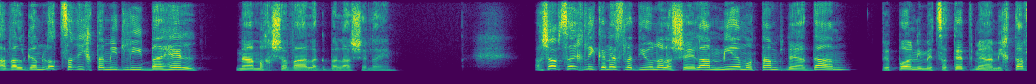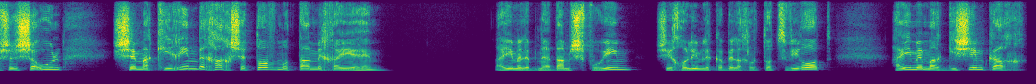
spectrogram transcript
אבל גם לא צריך תמיד להיבהל מהמחשבה על הגבלה שלהם. עכשיו צריך להיכנס לדיון על השאלה מי הם אותם בני אדם, ופה אני מצטט מהמכתב של שאול, שמכירים בכך שטוב מותם מחייהם. האם אלה בני אדם שפויים, שיכולים לקבל החלטות סבירות? האם הם מרגישים כך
